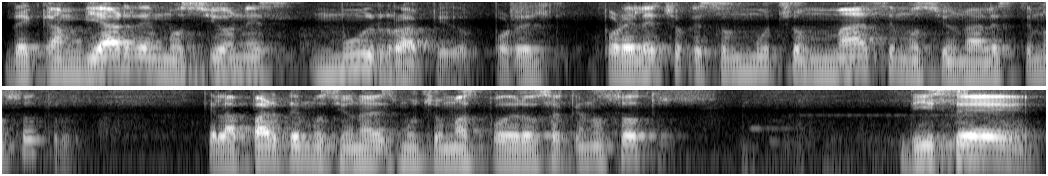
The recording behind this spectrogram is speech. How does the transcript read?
de cambiar de emociones muy rápido, por el, por el hecho que son mucho más emocionales que nosotros, que la parte emocional es mucho más poderosa que nosotros. Dice,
